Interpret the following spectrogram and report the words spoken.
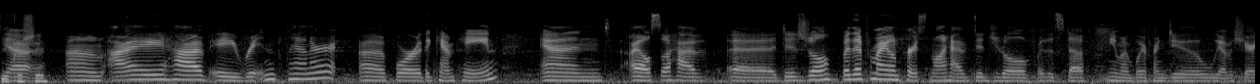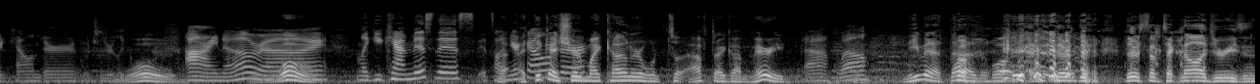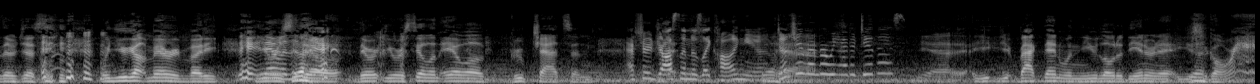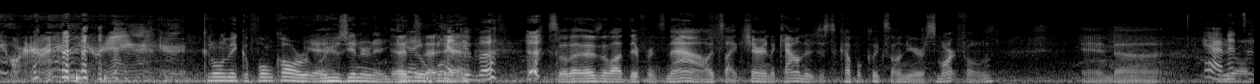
You, yeah. Christine? Um, I have a written planner uh, for the campaign, and I also have a digital. But then for my own personal, I have digital for the stuff me and my boyfriend do. We have a shared calendar, which is really cool. Whoa. I know, right? Whoa. I'm like, you can't miss this. It's on I, your I calendar. I think I shared my calendar until after I got married, Uh, well, and even at that, well, there, there- there's some technology reasons. They're just when you got married, buddy. There- you were still there. there were, you were still in AOL group chats and I'm sure Jocelyn was like calling you. Don't Yeah. you remember we had to do this? yeah. You, you, back then, when you loaded the internet, you used to go. could only make a phone call or, Yeah. or use the internet. You That's can't do yeah, it that- both. can't do both. So that, there's a lot of difference now. It's like sharing the calendar, just a couple clicks on your smartphone, and uh, yeah, and it's,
